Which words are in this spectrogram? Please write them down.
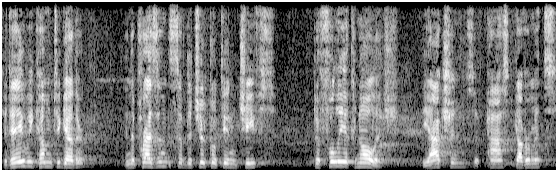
Today we come together in the presence of the Chilcotin chiefs to fully acknowledge the actions of past governments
